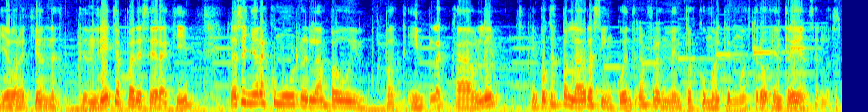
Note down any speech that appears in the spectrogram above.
¿Y ahora qué onda? Tendría que aparecer aquí. La señora es como un relámpago implacable. En pocas palabras, se encuentran fragmentos como el que mostró, entréguenselos.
